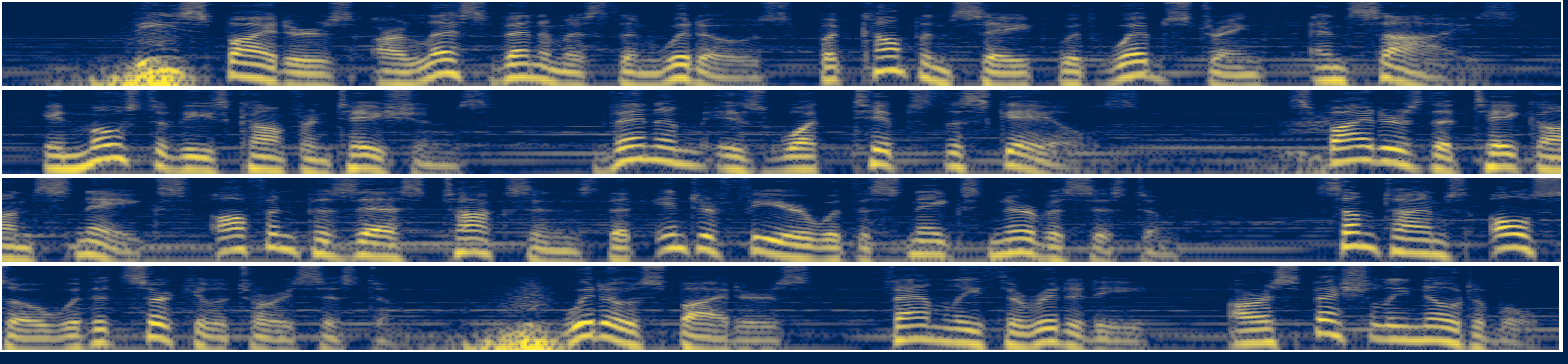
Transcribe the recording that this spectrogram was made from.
These spiders are less venomous than widows but compensate with web strength and size. In most of these confrontations, venom is what tips the scales. Spiders that take on snakes often possess toxins that interfere with the snake's nervous system, sometimes also with its circulatory system. Widow spiders, family Theridiidae, are especially notable.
